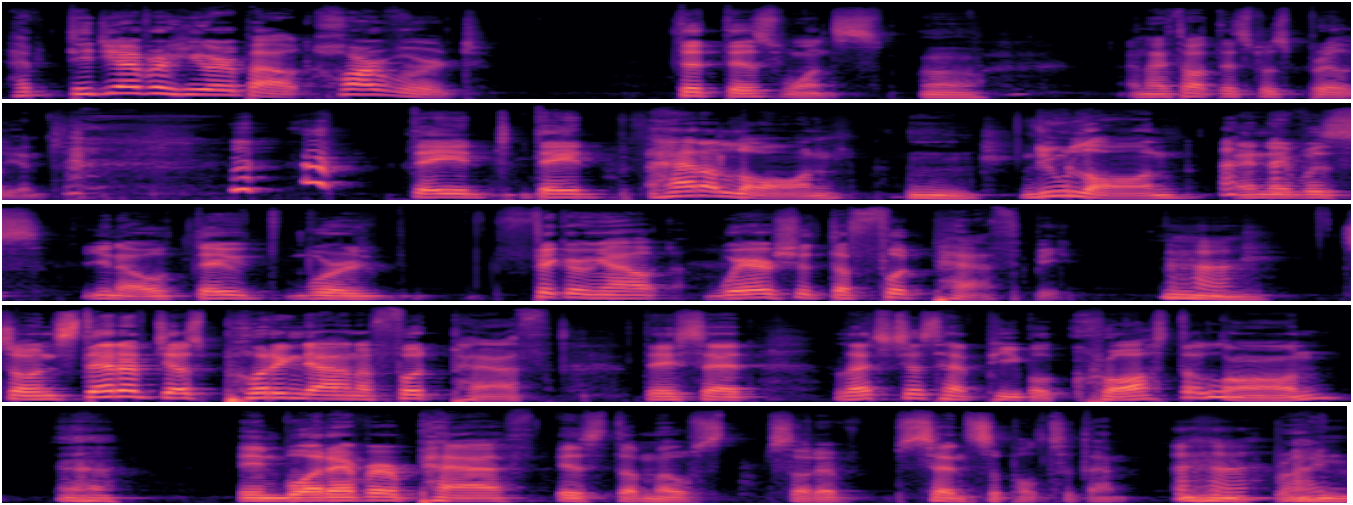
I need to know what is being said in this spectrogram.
have, did you ever hear about Harvard did this once, Oh. And I thought this was brilliant. they they had a lawn, new lawn, and it was you know they were figuring out where should the footpath be. Uh-huh. So instead of just putting down a footpath, they said, let's just have people cross the lawn Uh-huh. in whatever path is the most sort of sensible to them. Uh-huh. Right?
